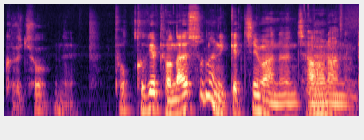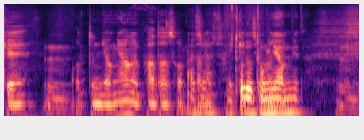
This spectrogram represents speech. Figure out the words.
그렇죠. 네. 뭐 그게 변할 수는 있겠지만은 자아라는 게 음, 어떤 영향을 받아서 맞아요 변할 수는 저도 있겠지만 동의합니다 음,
